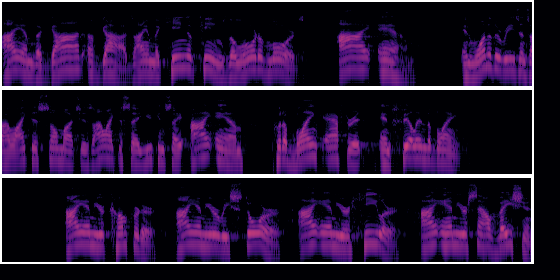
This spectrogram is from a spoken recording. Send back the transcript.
I am the God of gods. I am the King of kings, the Lord of lords. I am. And one of the reasons I like this so much is I like to say, you can say, I am, put a blank after it, and fill in the blank. I am your comforter. I am your restorer. I am your healer. I am your salvation.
